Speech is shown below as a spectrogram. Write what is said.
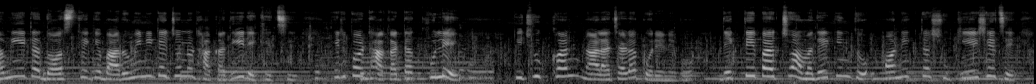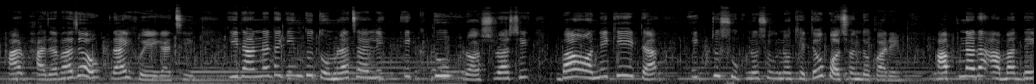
আমি এটা 10 থেকে বারো মিনিটের জন্য ঢাকা দিয়ে রেখেছি। এরপর ঢাকাটা খুলে কিছুক্ষণ নাড়াচাড়া করে নেব। দেখতেই পাচ্ছ আমাদের কিন্তু অনেকটা শুকিয়ে এসেছে আর ভাজা ভাজাও প্রায় হয়ে গেছে। এই রান্নাটা কিন্তু তোমরা চাইলে একটু রসরসে বা অনেকে এটা একটু শুকনো শুকনো খেতেও পছন্দ করেন। আপনারা আমাদের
